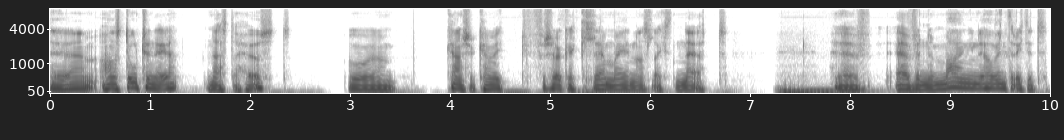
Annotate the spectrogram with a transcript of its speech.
ehm, har en stor turné nästa höst. Och ehm, kanske kan vi försöka klämma in någon slags nät eh, evenemang. Det har vi inte riktigt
